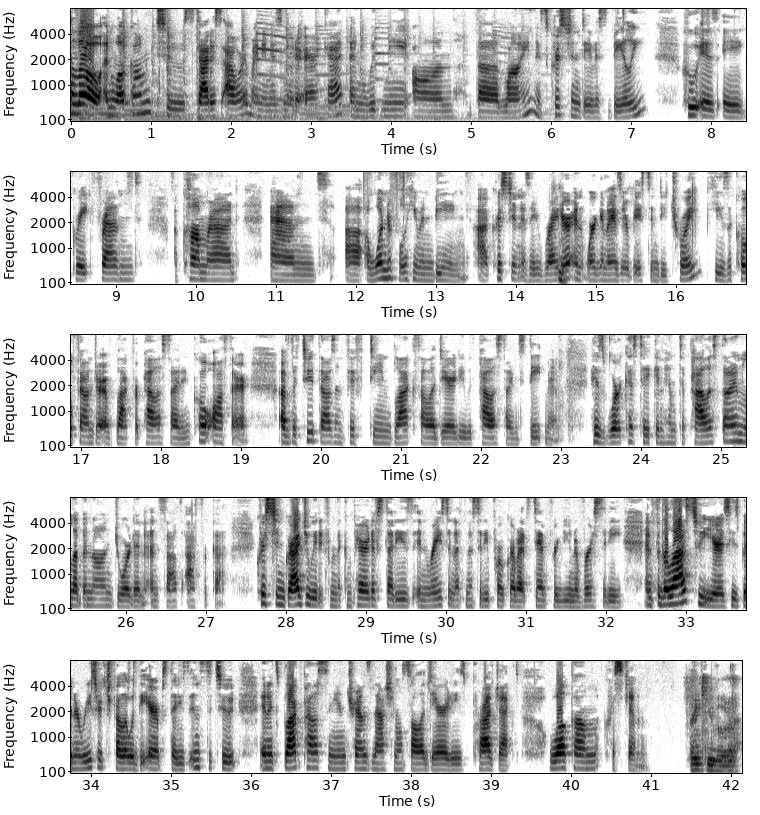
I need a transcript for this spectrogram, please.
Hello and welcome to Status Hour. My name is Noura Erakat, and with me on the line is Kristian Davis Bailey, who is a great friend, a comrade, and uh, a wonderful human being. Uh, Kristian is a writer and organizer based in Detroit. He's a co founder of Black for Palestine and co author of the 2015 Black Solidarity with Palestine Statement. His work has taken him to Palestine, Lebanon, Jordan, and South Africa. Kristian graduated from the Comparative Studies in Race and Ethnicity program at Stanford University. And for the last two years, he's been a research fellow with the Arab Studies Institute in its Black Palestinian Transnational Solidarities project. Welcome, Kristian. Thank you, Noura.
